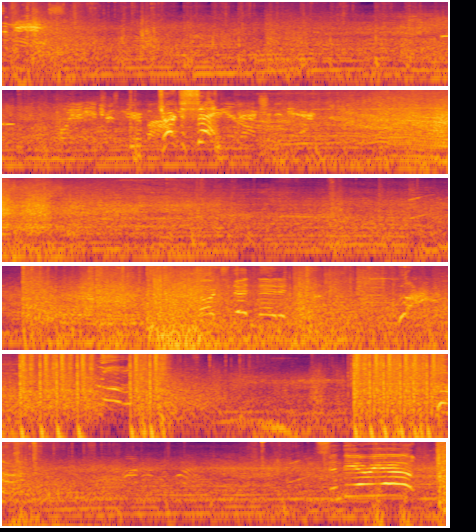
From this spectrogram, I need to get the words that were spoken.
some ass. Point. Charge is set. Action in here. Detonated. Incendiary out!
